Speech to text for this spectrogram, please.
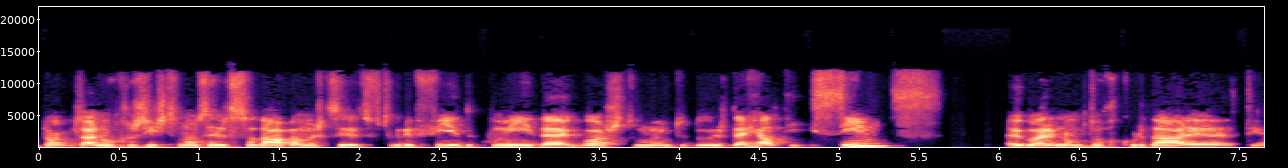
pronto, já num registro não seja saudável, mas que seja de fotografia de comida, gosto muito dos da Healthy Things. Agora não me estou a recordar, eh, tem,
